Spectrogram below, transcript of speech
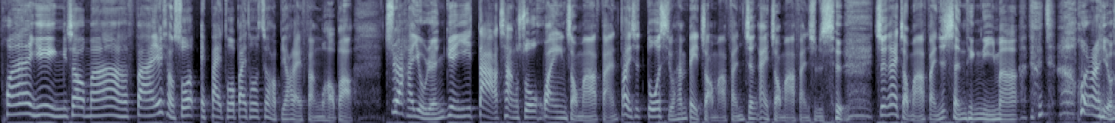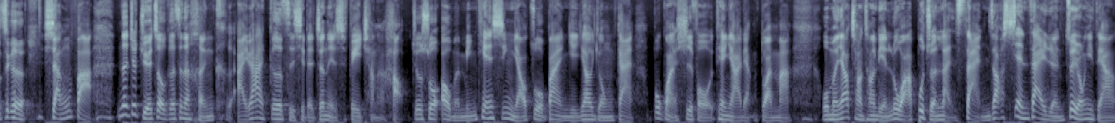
欢迎找麻烦，又想说，哎，拜托拜托，最好不要来烦我，好不好？居然还有人愿意大唱说欢迎找麻烦，到底是多喜欢被找麻烦，真爱找麻烦是不是？真爱找麻烦，你是陈婷妮吗？会让人有这个想法，那就觉得这首歌真的很可爱，因为它的歌词写的真的也是非常的好，就是说哦，我们明天心也要作伴，也要勇敢，不管是否天涯两端嘛，我们要常常联络啊，不准懒散。你知道现在人最容易怎样？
